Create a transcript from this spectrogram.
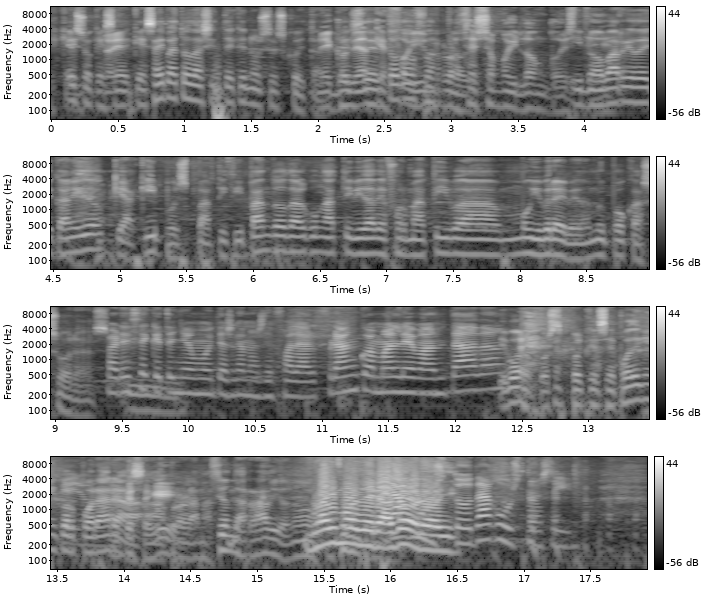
É que, Eso, que, se, que saiba toda a xente que nos escoita. Me desde que todo foi un proceso moi longo este. E no barrio de Canido, que aquí, pues, participando de algunha actividade formativa moi breve, de moi poucas horas. Parece y... que teña moitas ganas de falar. Franco, a man levantada. E bueno, pues, porque se poden incorporar a, a programación da radio. ¿no? No hai moderador hoy. Da gusto, da gusto así.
